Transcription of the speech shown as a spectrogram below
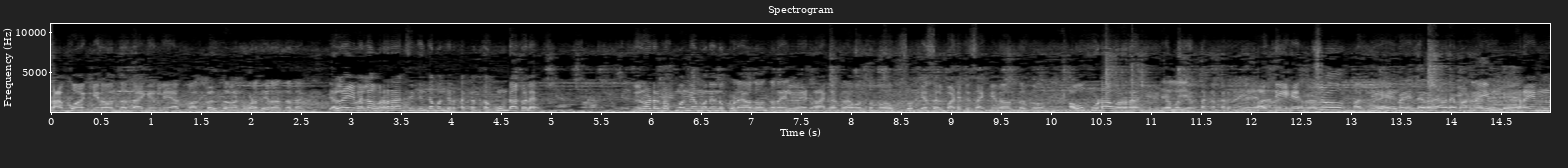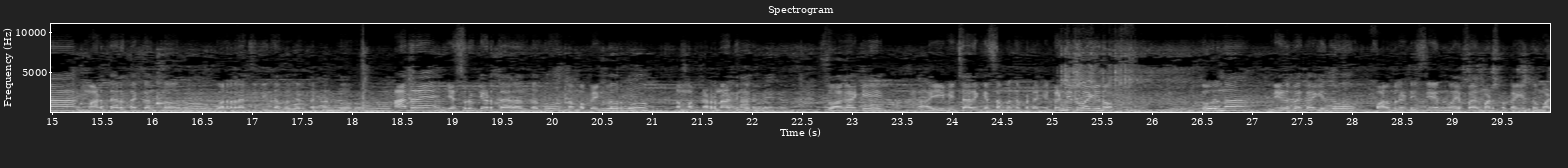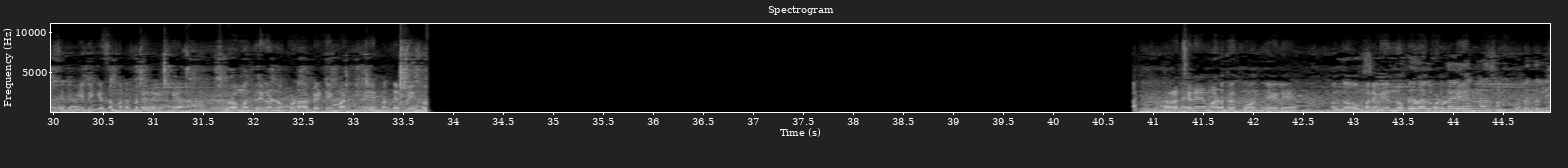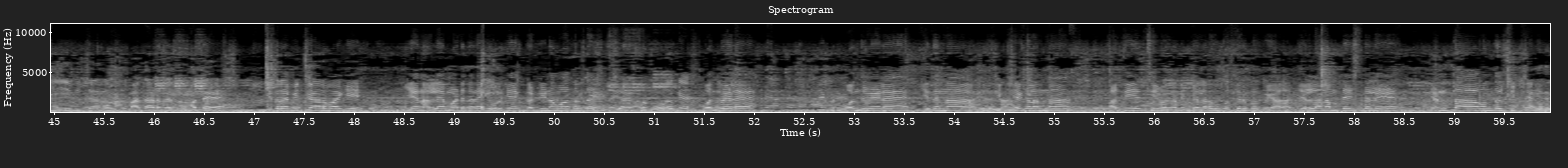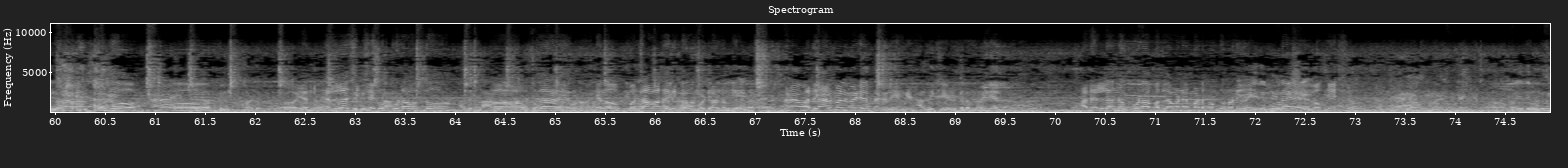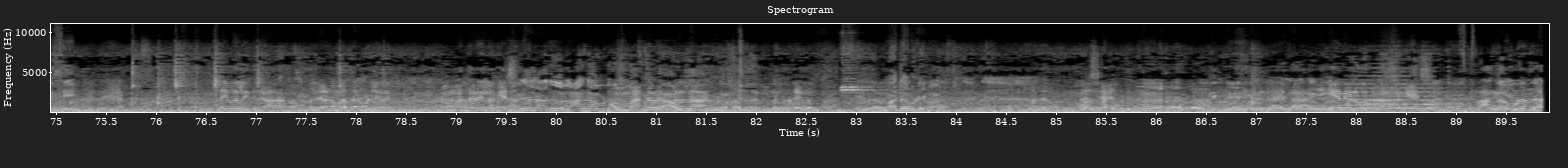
ಚಾಕು ಹಾಕಿರೋವಂಥದ್ದಾಗಿರಲಿ ಅಥವಾ ಕಲ್ ತಗೊಂಡು ಹೊಡೆದಿರೋಂಥದ್ದಾಗಿ ಎಲ್ಲ ಇವೆಲ್ಲ ಹೊರ ರಾಜ್ಯದಿಂದ ಬಂದಿರತಕ್ಕಂಥ ಗೂಂಡಾಗಳೇ. ನೀವು ನೋಡಿರ್ಬೇಕು ಮೊನ್ನೆ ಮೊನ್ನೆನೂ ಕೂಡ ಯಾವುದೋ ಒಂದು ರೈಲ್ವೆ ಟ್ರ್ಯಾಕ್ ಹತ್ರ ಒಂದು ಸೂಟ್ ಕೇಸಲ್ಲಿ ಬಾಡಿ ಪೀಸ್ ಹಾಕಿರೋವಂಥದ್ದು ಅವು ಕೂಡ ಹೊರ ರಾಜ್ಯದಿಂದ ಬಂದಿರತಕ್ಕಂಥ ಅತಿ ಹೆಚ್ಚು ಅತಿ. ಕ್ರೈಮ್ನ ಮಾಡ್ತಾ ಇರತಕ್ಕಂಥವ್ರು ಹೊರ ರಾಜ್ಯದಿಂದ ಬಂದಿರತಕ್ಕಂಥವ್ರು. ಆದರೆ ಹೆಸರು ಕೆಡ್ತಾ ಇರೋಂಥದ್ದು ನಮ್ಮ ಬೆಂಗಳೂರಿಗೂ ನಮ್ಮ ಕರ್ನಾಟಕದ ಸೊ ಹಾಗಾಗಿ ಈ ವಿಚಾರಕ್ಕೆ ಸಂಬಂಧಪಟ್ಟಂಗೆ ಖಂಡಿತವಾಗಿಯೂ ದೂರನ್ನ ನೀಡಬೇಕಾಗಿತ್ತು. ಫಾರ್ಮಾಲಿಟೀಸ್ ಏನು ಎಫ್ ಐ ಆರ್ ಮಾಡಿಸ್ಬೇಕಾಗಿತ್ತು ಮಾಡಿಸಿದ್ದೀವಿ ಇದಕ್ಕೆ ಸಂಬಂಧಪಟ್ಟಂಗೆ ಗೃಹ ಮಂತ್ರಿಗಳನ್ನು ಕೂಡ ಭೇಟಿ ಮಾಡ್ತೀವಿ. ಮತ್ತು ಬೆಂಗಳೂರು ರಚನೆ ಮಾಡಬೇಕು ಅಂತೇಳಿ ಒಂದು ಮನವಿಯನ್ನು ಕೂಡ ಕೊಡ್ತೀವಿ. ಸಂಪುಟದಲ್ಲಿ ಈ ವಿಚಾರ ಮಾತಾಡಬೇಕು. ಮತ್ತೆ ಇದರ ವಿಚಾರವಾಗಿ ಏನು ಅಲ್ಲೇ ಮಾಡಿದ್ದಾರೆ ಇವ್ರಿಗೆ ಕಠಿಣವಾದಂಥ ಶಿಕ್ಷೆ ಹಾಕಬೇಕು. ಒಂದು ವೇಳೆ ಒಂದು ವೇಳೆ ಇದನ್ನ ಶಿಕ್ಷೆಗಳನ್ನ ಅತಿ ಹೆಚ್ಚು ಇವಾಗ ನಿಮ್ಗೆಲ್ಲರಿಗೂ ಗೊತ್ತಿರಬೇಕು ಎಲ್ಲ ನಮ್ಮ ದೇಶದಲ್ಲಿ ಎಂಥ ಒಂದು ಶಿಕ್ಷೆ ಒಂದು ಎಲ್ಲ ಶಿಕ್ಷೆಗೂ ಕೂಡ ಒಂದು ಏನೋ ಉದಾ ಏನು- ಏನು ಬಚಾವಾಗೋದಕ್ಕೆ ಒಂದು ಕಾನೂನು ವಿಡಿಯೋ ತಗೊಳ್ಳಿ ಹಂಗೆ. ಅದಕ್ಕೆ ಹೇಳ್ತಾರಲ್ಲ. ಅದೆಲ್ಲನೂ ಕೂಡ ಬದಲಾವಣೆ ಮಾಡಬೇಕು ನೋಡಿ ಲೋಕೇಶ್. ಲೋಕೇಶು ಇದು ಮುಗಿಸಿ. ಲೈವಲ್ಲಿ ಇದ್ದೀರಾ ಎರಡು ಮಾತಾಡ್ಬಿಡಿ ಮಾತಾಡಿ ಲೋಕೇಶ್. ಇಲ್ಲ ಅದು ಲಾಂಗ್ ಆಗ್ಬಿಡುತ್ತೆ. ಮಾತಾಡಕ್ ಬರಲ್ಲ. ಮಾತಾಡ್ಬಿಡಿ. ಲಾಂಗ್ ಏನ್ ಹೇಳ್ಬೇಕು ಲೋಕೇಶ್? ಆಗ್ಬಿಡುತ್ತೆ.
